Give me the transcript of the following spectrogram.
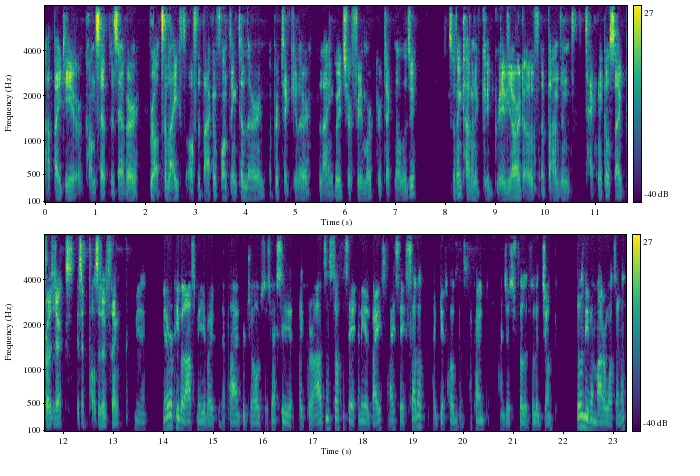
app idea or concept is ever brought to life off the back of wanting to learn a particular language or framework or technology. So I think having a good graveyard of abandoned technical side projects is a positive thing. Yeah. Whenever people ask me about applying for jobs, especially like grads and stuff, and say any advice, I say set up a GitHub account and just fill it full of junk. It doesn't even matter what's in it.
